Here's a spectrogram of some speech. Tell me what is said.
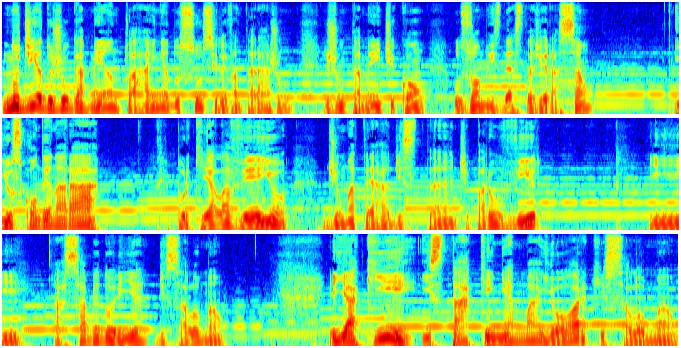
No dia do julgamento, a rainha do sul se levantará juntamente com os homens desta geração e os condenará porque ela veio de uma terra distante para ouvir e a sabedoria de Salomão. E aqui está quem é maior que Salomão.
